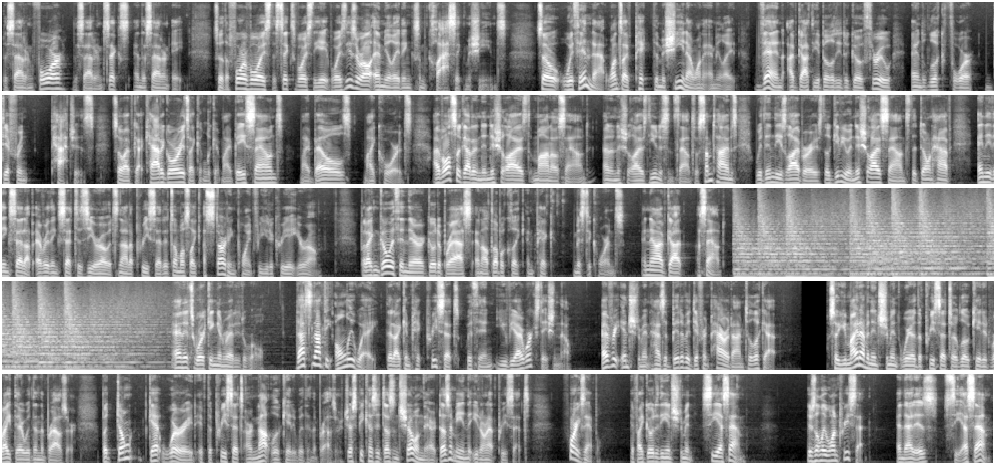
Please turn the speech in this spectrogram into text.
the Saturn 4, the Saturn 6, and the Saturn 8. So the 4 voice, the 6 voice, the 8 voice, these are all emulating some classic machines. So within that, once I've picked the machine I want to emulate, then I've got the ability to go through and look for different patches. So I've got categories, I can look at my bass sounds, my bells, my chords. I've also got an initialized mono sound, an initialized unison sound. So sometimes within these libraries, they'll give you initialized sounds that don't have anything set up, everything set to zero. It's not a preset. It's almost like a starting point for you to create your own. But I can go within there, go to brass, and I'll double click and pick Mystic Horns. And now I've got a sound. And it's working and ready to roll. That's not the only way that I can pick presets within UVI Workstation, though. Every instrument has a bit of a different paradigm to look at. So you might have an instrument where the presets are located right there within the browser. But don't get worried if the presets are not located within the browser. Just because it doesn't show them there doesn't mean that you don't have presets. For example, if I go to the instrument CSM, there's only one preset, and that is CSM.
